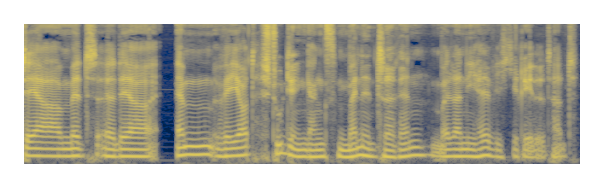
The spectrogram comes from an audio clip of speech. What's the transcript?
der mit äh, der MWJ-Studiengangsmanagerin Melanie Hellwig geredet hat.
